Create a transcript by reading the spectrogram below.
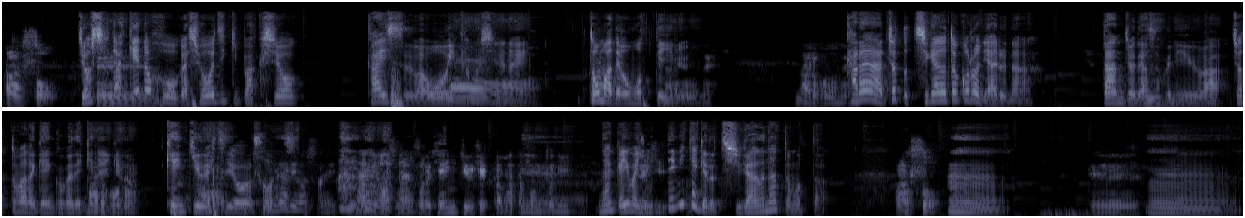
あ、そ女子だけの方が正直爆笑回数は多う。いかもしれない。あとまで思っていなるほどね。なるほどね。から、ちょっと違うところにあるな。男女で遊ぶ理由は。ちょっとまだ言語ができないけどど。。研究が必要そうです。気になりますね。気になりますね。それ研究結果また本当に。う んなんか今言ってみたけど違うなって思った。あ、そうん。う。えうん。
